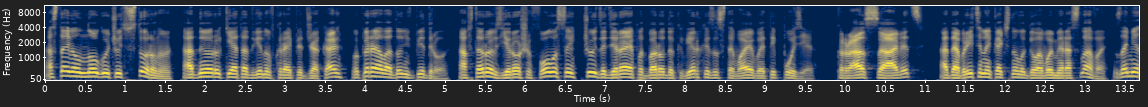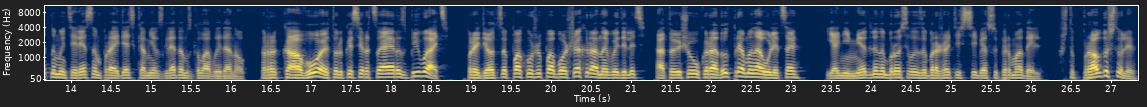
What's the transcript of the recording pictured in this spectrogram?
оставил ногу чуть в сторону, одной руки отодвинув край пиджака, упирая ладонь в бедро, а второй, взъерошив волосы, чуть задирая подбородок вверх и застывая в этой позе. «Красавец!» Одобрительно качнула головой Мирослава, заметным интересом пройдясь ко мне взглядом с головы до ног. «Роковое, только сердца и разбивать! Придется, похоже, побольше охраны выделить, а то еще украдут прямо на улице!» Я немедленно бросил изображать из себя супермодель. «Что, правда, что ли?»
